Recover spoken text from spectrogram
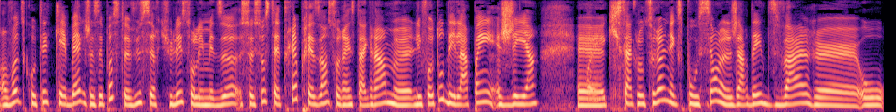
on va du côté de Québec. Je ne sais pas si tu as vu circuler sur les médias sociaux. C'était très présent sur Instagram, les photos des lapins géants qui ça une exposition, le jardin d'hiver au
